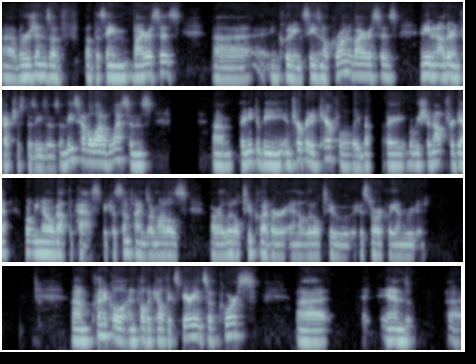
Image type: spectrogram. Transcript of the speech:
uh, versions of of the same viruses, uh, including seasonal coronaviruses and even other infectious diseases. And these have a lot of lessons um, they need to be interpreted carefully, but they but we should not forget what we know about the past because sometimes our models are a little too clever and a little too historically unrooted. Um, clinical and public health experience, of course, uh, and uh,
